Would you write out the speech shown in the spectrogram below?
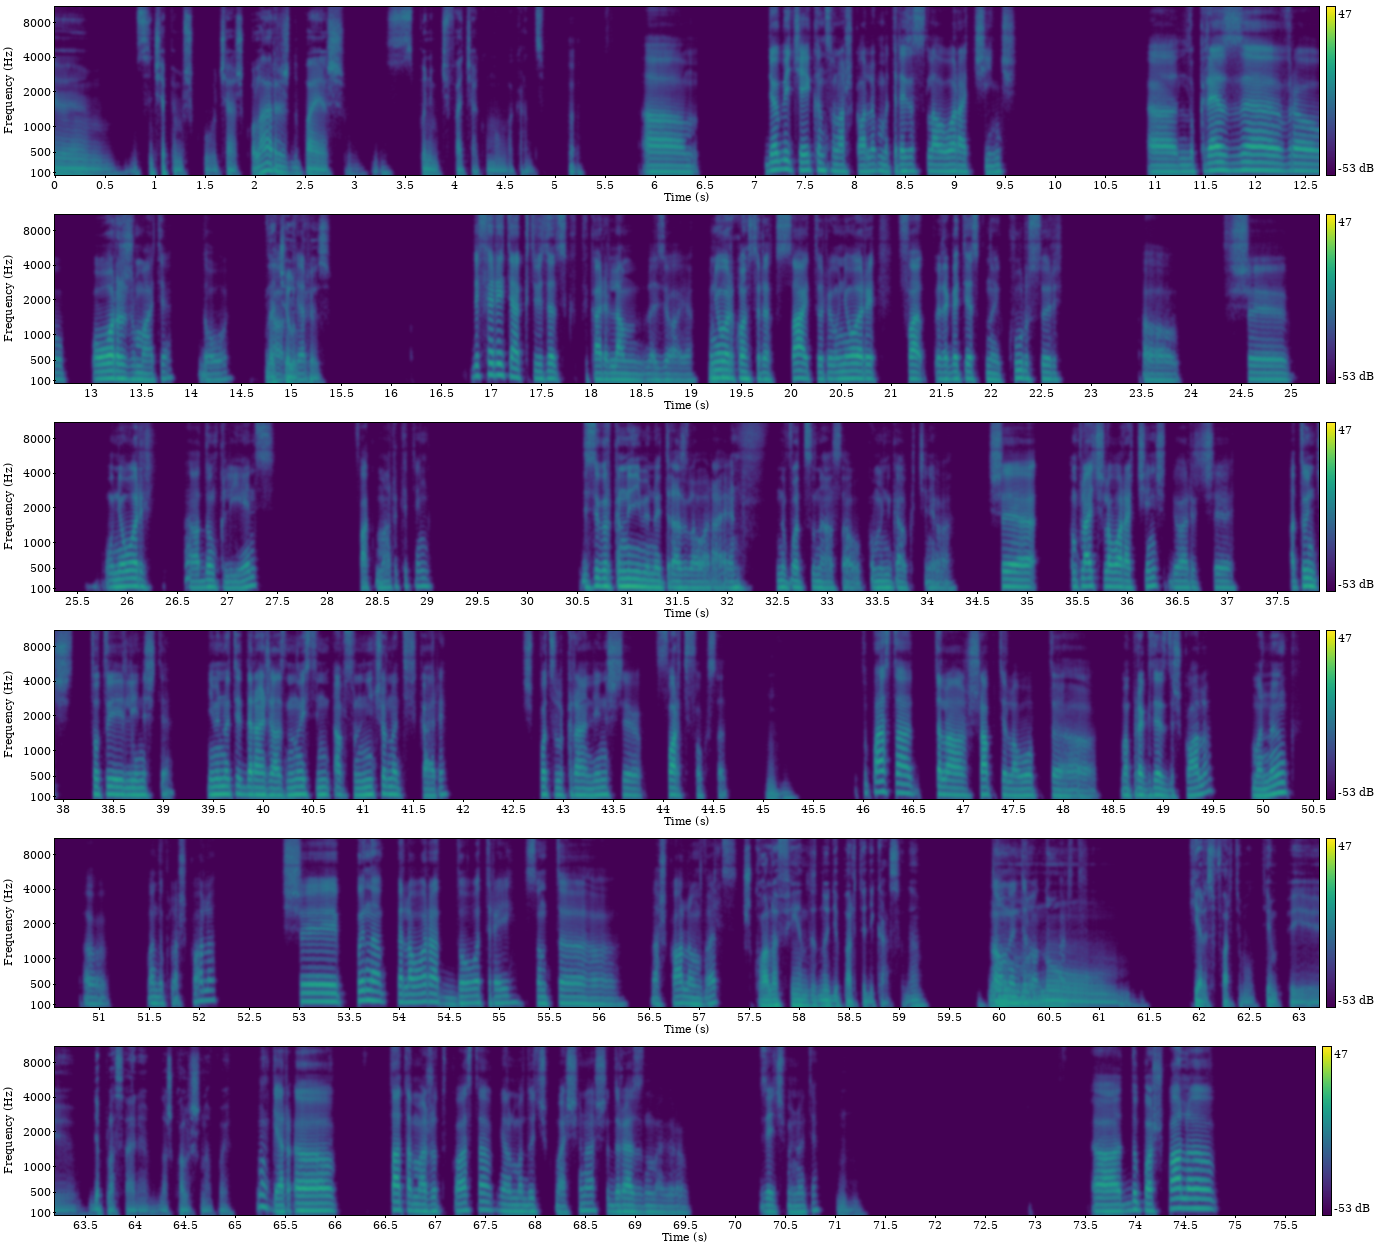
să începem și cu cea școlară și după aia și spunem ce faci acum în vacanță. Hm. Uh, de obicei, când sunt la școală, mă trezesc la ora 5. Uh, lucrez vreo o oră jumate, două. La ce lucrezi? diferite activități pe care le-am la ziua aia. Uneori construiesc site-uri, uneori fa- pregătesc noi cursuri uh, și uneori adun clienți, fac marketing. Desigur că nu nimeni nu-i trează la ora aia, nu pot suna sau comunica cu cineva. Și îmi place la ora 5, deoarece atunci totul e liniște, nimeni nu te deranjează, nu este absolut nicio notificare și poți lucra în liniște foarte focusat. Uh-huh. După asta, de la 7 la 8, uh, mă pregătesc de școală, mănânc, uh, mă duc la școală și până pe la ora 2-3 sunt uh, la școală, învăț. Școala fiind nu departe de casă, da? Nu, nu, nu, nu pierzi foarte mult timp pe deplasare la școală și înapoi. Nu chiar. Uh, tata mă ajută cu asta, el mă duce cu mașina și durează numai vreo 10 minute. Uh-huh. Uh, după școală,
